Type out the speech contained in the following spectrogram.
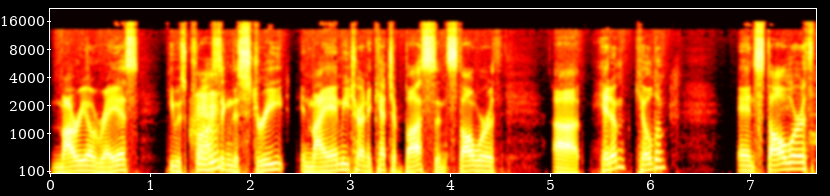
Mario Reyes. He was mm-hmm. crossing mm-hmm. the street in Miami trying to catch a bus, and Stallworth uh, hit him, killed him and Stallworth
